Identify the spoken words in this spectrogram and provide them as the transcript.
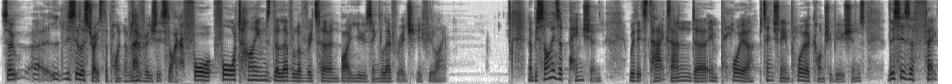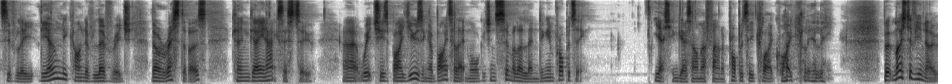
So uh, this illustrates the point of leverage. It's like four four times the level of return by using leverage, if you like. Now, besides a pension with its tax and uh, employer, potentially employer contributions, this is effectively the only kind of leverage the rest of us can gain access to, uh, which is by using a buy to let mortgage and similar lending in property. Yes, you can guess I'm a fan of property quite, quite clearly. But most of you know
